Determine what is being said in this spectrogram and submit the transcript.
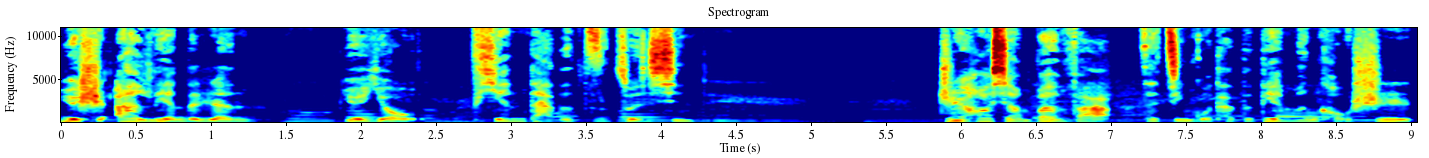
越是暗恋的人，越有天大的自尊心，只好想办法在经过他的店门口时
